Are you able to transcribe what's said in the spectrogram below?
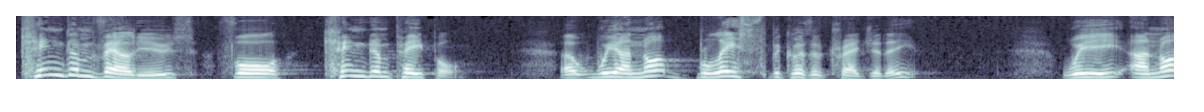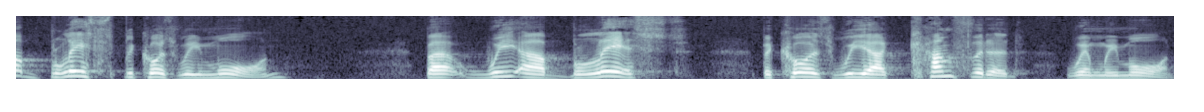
kingdom values for kingdom people. Uh, we are not blessed because of tragedy. We are not blessed because we mourn, but we are blessed because we are comforted when we mourn.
